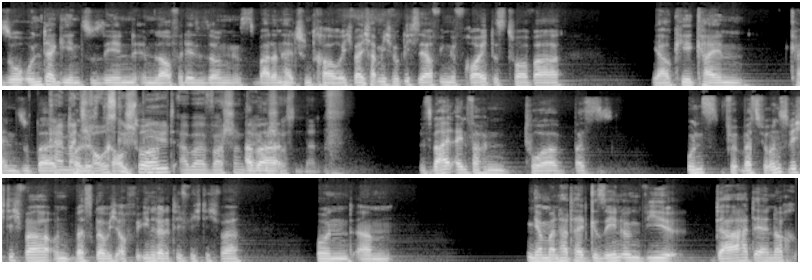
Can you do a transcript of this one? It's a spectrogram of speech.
so untergehen zu sehen im Laufe der Saison, es war dann halt schon traurig, weil ich habe mich wirklich sehr auf ihn gefreut. Das Tor war ja okay, kein kein super Kein tolles Traumtor. rausgespielt, aber war schon geil Aber- geschossen dann. es war halt einfach ein Tor, was uns, für, was für uns wichtig war und was, glaube ich, auch für ihn relativ wichtig war. Und ähm, Ja, man hat halt gesehen, irgendwie, da hat er noch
